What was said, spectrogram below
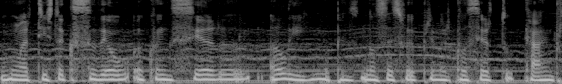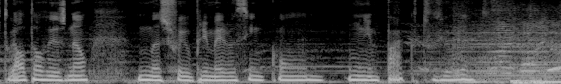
um artista que se deu a conhecer eh, ali. Eu penso, não sei se foi o primeiro concerto cá em Portugal, talvez não, mas foi o primeiro assim com um impacto violento.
